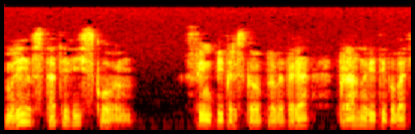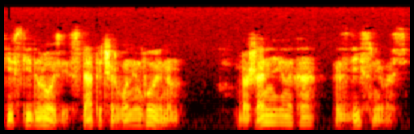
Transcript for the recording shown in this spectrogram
мріяв стати військовим. Син пітерського пролетаря прагнув іти по батьківській дорозі, стати червоним воїном. Бажання юнака здійснилось.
